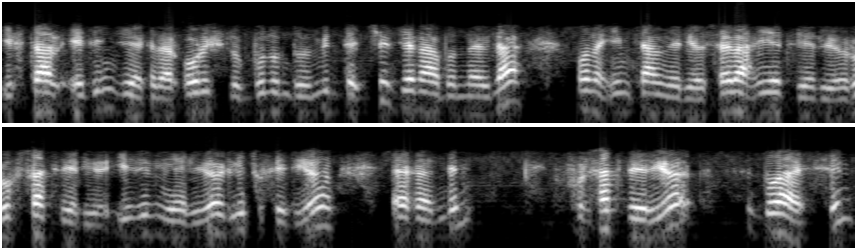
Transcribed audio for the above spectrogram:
iftar edinceye kadar oruçlu bulunduğu müddetçe Cenab-ı Mevla ona imkan veriyor, selahiyet veriyor, ruhsat veriyor, izin veriyor, lütuf ediyor. Efendim, fırsat veriyor, dua etsin.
